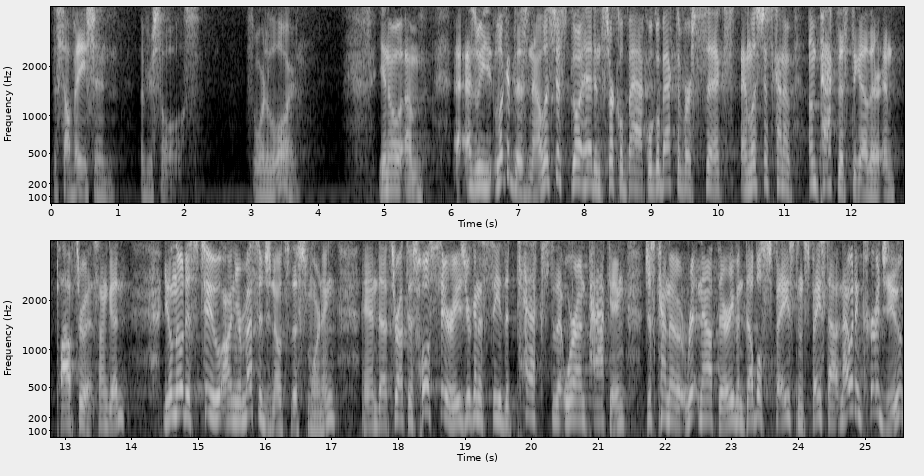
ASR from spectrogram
the salvation of your souls. It's the word of the Lord. You know, um, as we look at this now, let's just go ahead and circle back. We'll go back to verse six and let's just kind of unpack this together and plow through it. Sound good? You'll notice too on your message notes this morning, and uh, throughout this whole series, you're going to see the text that we're unpacking just kind of written out there, even double spaced and spaced out. And I would encourage you,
